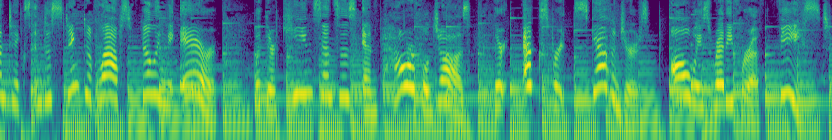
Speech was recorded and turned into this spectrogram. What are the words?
antics and distinctive laughs filling the air. With their keen senses and powerful jaws, they're expert scavengers, always ready for a feast.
